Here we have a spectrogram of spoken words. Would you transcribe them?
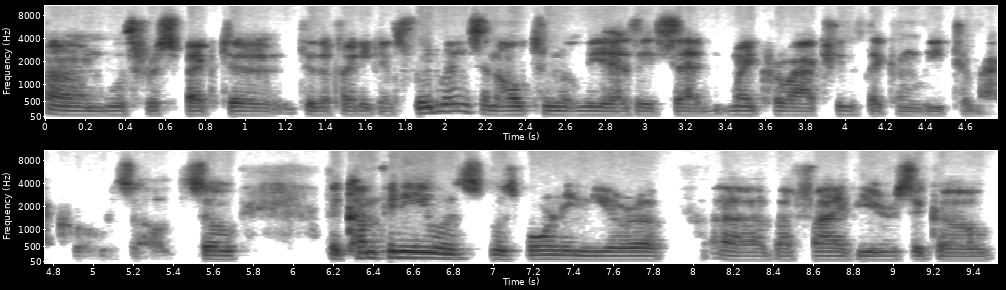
um, with respect to, to the fight against food waste and ultimately, as I said, micro actions that can lead to macro results. So the company was, was born in Europe uh, about five years ago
